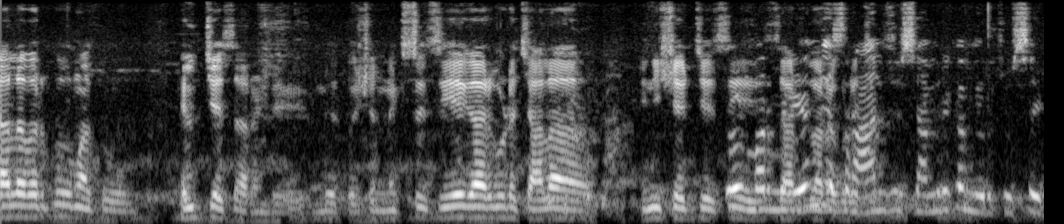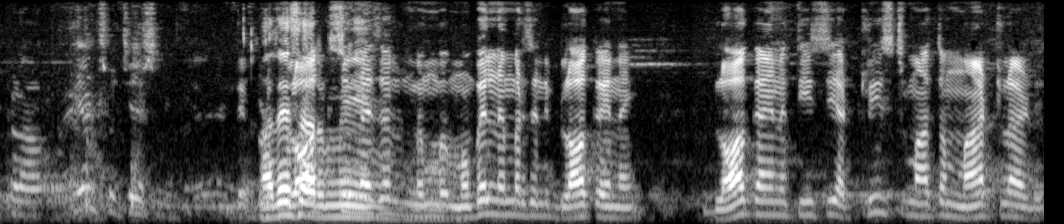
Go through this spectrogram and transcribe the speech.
చాలా వరకు మాకు హెల్ప్ చేశారండి. క్వశ్చన్ నెక్స్ట్ సిఏ గారు కూడా చాలా ఇనిషియేట్ చేసి అమెరికా మీరు చూస్తే ఇక్కడ ఏం సిచ్యుయేషన్ అదే సార్, మీ- మొబైల్ నెంబర్స్ అన్ని బ్లాక్ అయినాయి. బ్లాక్ అయిన తీసి అట్లీస్ట్ మాతో మాట్లాడి.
